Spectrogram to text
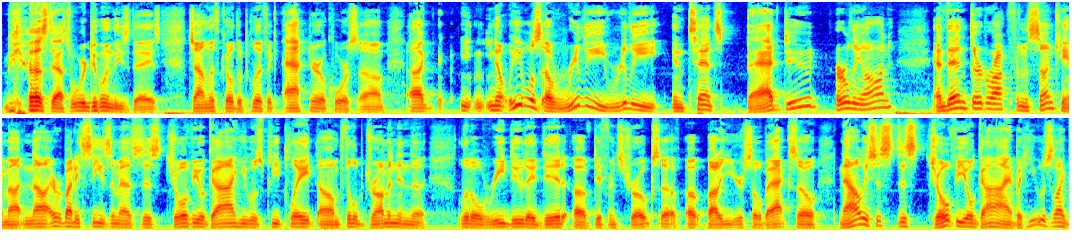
because that's what we're doing these days. John Lithgow, the prolific actor, of course, um, uh, you know, he was a really, really intense bad dude early on, and then Third Rock from the Sun came out, and now everybody sees him as this jovial guy. He was he played um, Philip Drummond in the little redo they did of Diff'rent Strokes of, of about a year or so back. So now he's just this jovial guy, but he was like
